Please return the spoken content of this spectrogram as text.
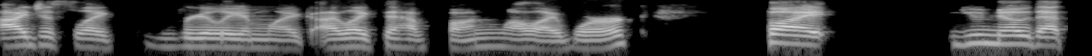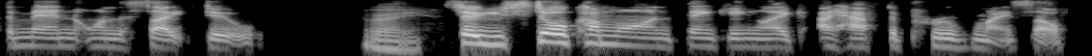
I just like really am like I like to have fun while I work. But you know that the men on the site do. Right. So you still come on thinking like i have to prove myself.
